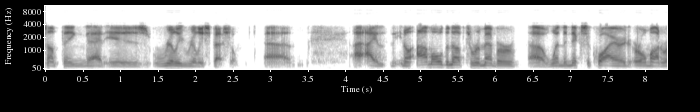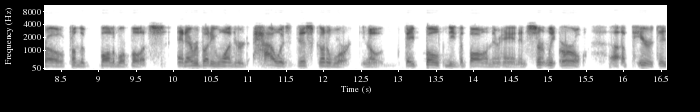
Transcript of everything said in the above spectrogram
something that is really, really special. Uh, I, you know, I'm old enough to remember uh, when the Knicks acquired Earl Monroe from the Baltimore Bullets, and everybody wondered how is this going to work. You know, they both need the ball in their hand, and certainly Earl uh, appeared to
